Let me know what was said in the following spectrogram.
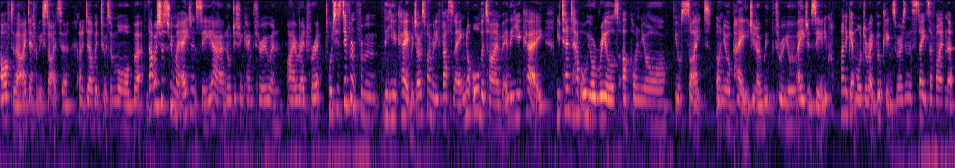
after that, I definitely started to kind of delve into it some more. But that was just through my agency. Yeah, an audition came through and I read for it, which is different from the UK, which I always find really fascinating. Not all the time, but in the UK, you tend to have all your reels up on your your site on your page, you know, with, through your agency, and you kind of get more direct bookings. Whereas in the states, I find that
